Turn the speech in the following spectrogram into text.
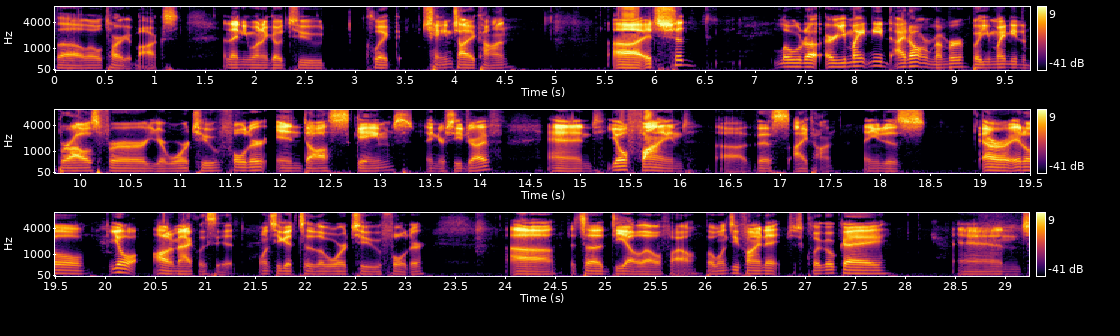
the little target box, and then you want to go to click change icon. Uh, it should load up, or you might need, I don't remember, but you might need to browse for your War 2 folder in DOS games in your C drive, and you'll find uh, this icon. And you just, or it'll, you'll automatically see it once you get to the War 2 folder. Uh, it's a DLL file, but once you find it, just click OK, and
